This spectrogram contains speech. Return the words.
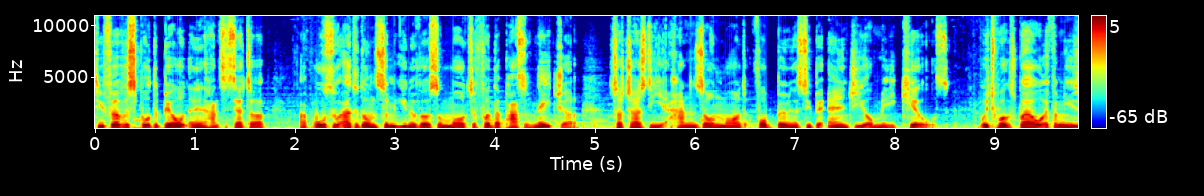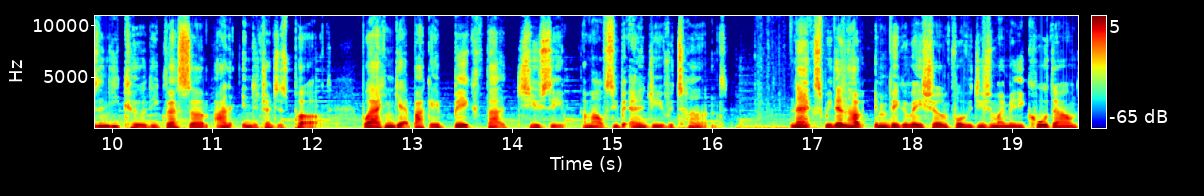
To further support the build and enhance the setup, I've also added on some universal mods for the passive nature, such as the hands-on mod for bonus super energy or melee kills, which works well if I'm using the Code Aggressor and In the Trenches perk, where I can get back a big fat juicy amount of super energy returned. Next we then have Invigoration for reducing my melee cooldown,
